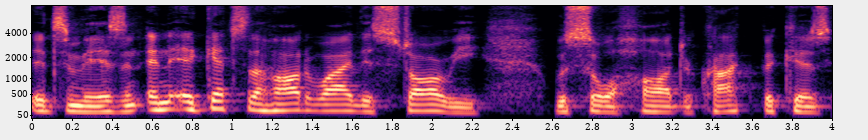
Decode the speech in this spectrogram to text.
It's amazing. And it gets to the heart of why this story was so hard to crack because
